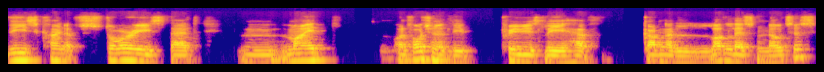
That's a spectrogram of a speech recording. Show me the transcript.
these kind of stories that might unfortunately previously have gotten a lot less notice.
